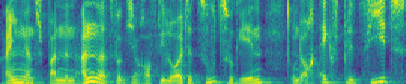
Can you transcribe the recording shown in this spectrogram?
eigentlich einen ganz spannenden Ansatz, wirklich auch auf die Leute zuzugehen und auch explizit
